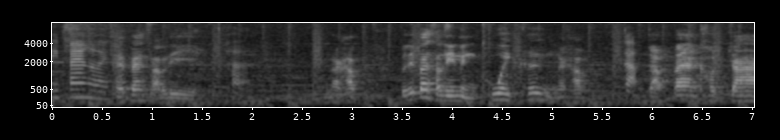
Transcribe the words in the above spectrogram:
นี่แป้งอะไรคะใช้แป้งสาลีค่ะ นะครับตัวนี้แป้งสาลีหนึ่งถ้วยครึ่งนะครับ กับกับแป้งข้าวเจ้า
